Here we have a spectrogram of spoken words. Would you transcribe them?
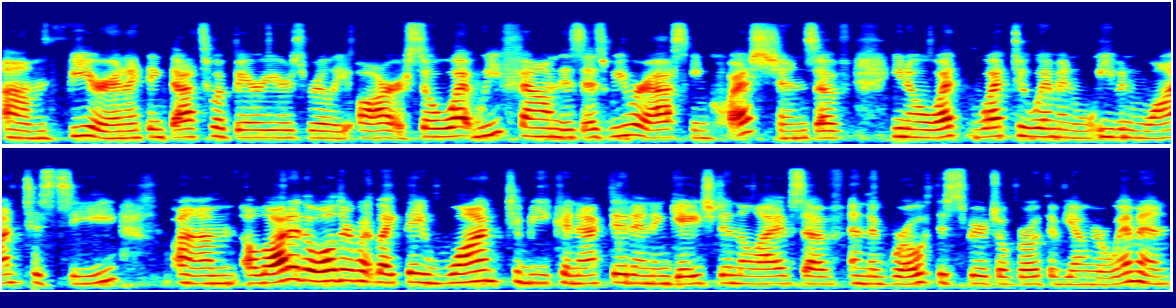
um, fear. And I think that's what barriers really are. So what we found is as we were asking questions of, you know, what, what do women even want to see? um, a lot of the older women, like they want to be connected and engaged in the lives of and the growth the spiritual growth of younger women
